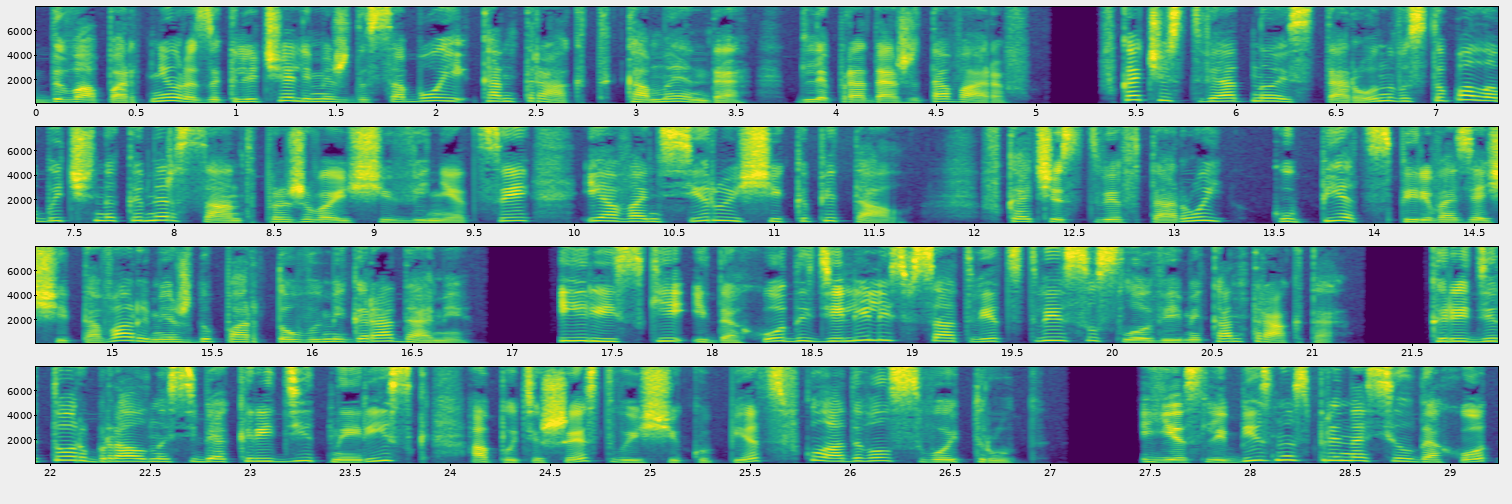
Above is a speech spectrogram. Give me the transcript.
Два партнера заключали между собой контракт «Коменда» для продажи товаров. В качестве одной из сторон выступал обычно коммерсант, проживающий в Венеции и авансирующий капитал. В качестве второй — купец, перевозящий товары между портовыми городами и риски, и доходы делились в соответствии с условиями контракта. Кредитор брал на себя кредитный риск, а путешествующий купец вкладывал свой труд. Если бизнес приносил доход,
